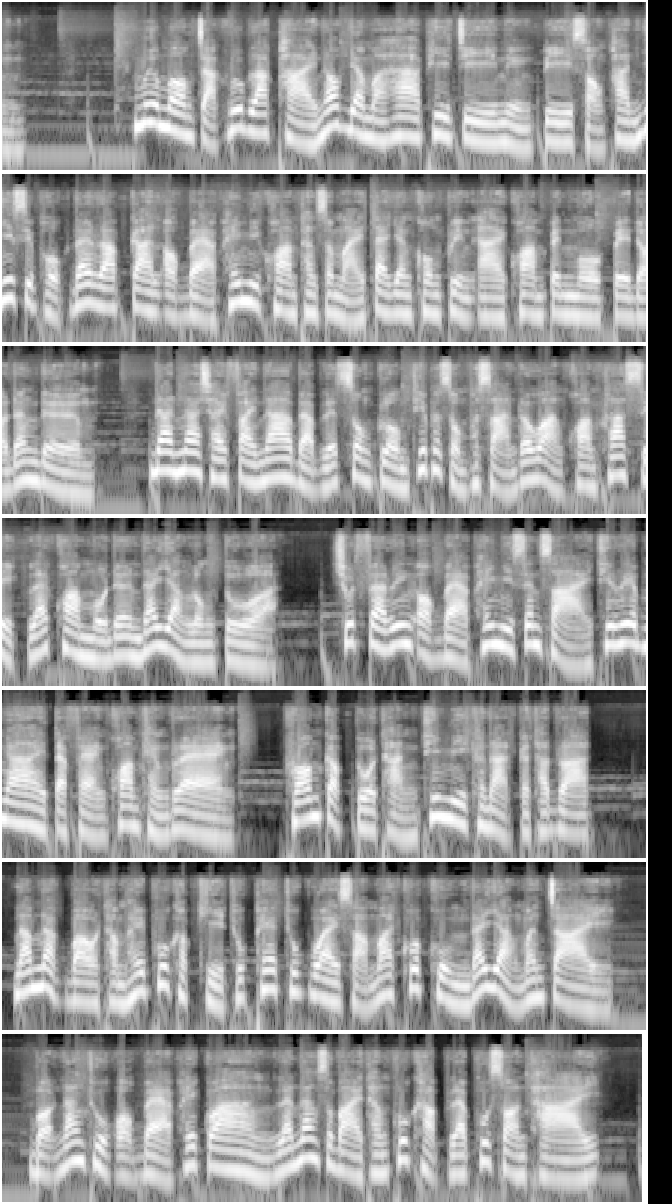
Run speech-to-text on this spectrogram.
เมื่อมองจากรูปลักษณ์ภายนอก Yamaha PG 1 ปี 2026 ได้รับการออกแบบให้มีความทันสมัยแต่ยังคงกลิ่นอายความเป็นโมเปดอดั้งเดิม ด้านหน้าใช้ไฟหน้าแบบเลดทรงกลมที่ผสมผสานระหว่างความคลาสสิกและความโมเดิร์นได้อย่างลงตัว ชุดแฟริงออกแบบให้มีเส้นสายที่เรียบง่าย แต่แฝงความแข็งแรง พร้อมกับตัวถังที่มีขนาดกระทัดรัด น้ำหนักเบาทำให้ผู้ขับขี่ทุกเพศทุกวัยสามารถควบคุมได้อย่างมั่นใจ เบาะนั่งถูกออกแบบให้กว้าง และนั่งสบายทั้งผู้ขับและผู้ซ้อนท้าย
